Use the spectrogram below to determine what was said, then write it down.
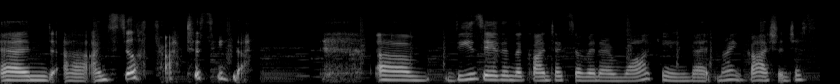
And uh, i'm still practicing that. Um these days in the context of when i'm walking but my gosh it just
